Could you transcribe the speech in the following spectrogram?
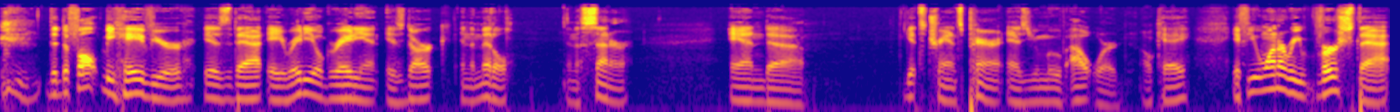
the default behavior is that a radial gradient is dark in the middle, in the center, and uh, gets transparent as you move outward. Okay, if you want to reverse that,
